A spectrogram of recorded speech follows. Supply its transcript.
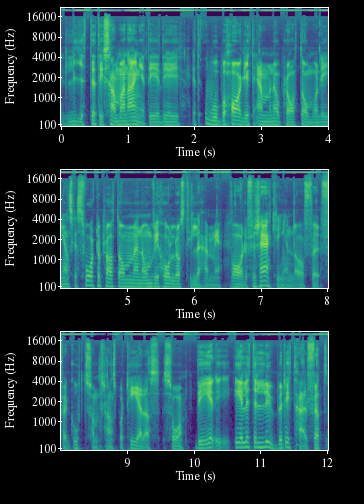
litet i sammanhanget. Det är, det är, ett obehagligt ämne att prata om och det är ganska svårt att prata om. Men om vi håller oss till det här med varuförsäkringen då för, för gods som transporteras. Så det är, är lite lurigt här för att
